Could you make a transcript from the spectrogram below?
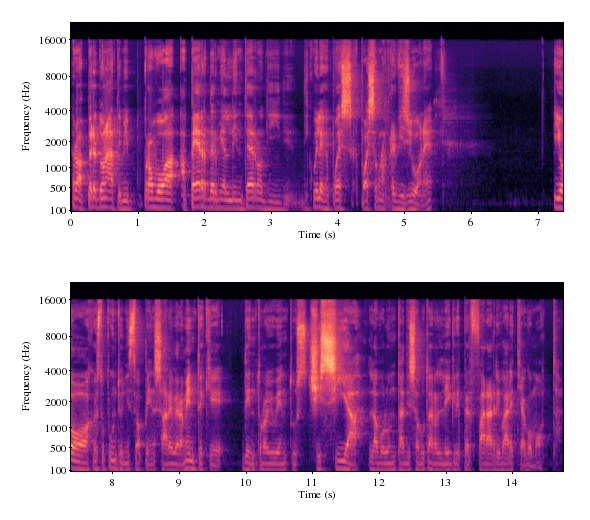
Allora perdonatemi, provo a, a perdermi all'interno di, di, di quella che può essere, può essere una previsione. Io a questo punto inizio a pensare veramente che dentro la Juventus ci sia la volontà di salutare Allegri per far arrivare Tiago Motta.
